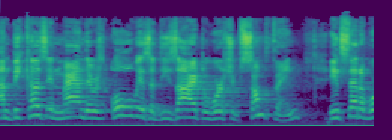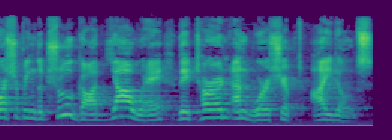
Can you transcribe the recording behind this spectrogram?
And because in man there is always a desire to worship something, instead of worshiping the true God, Yahweh, they turned and worshiped idols.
